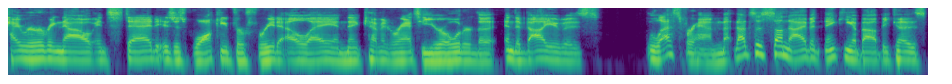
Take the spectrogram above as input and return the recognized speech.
Kyrie Irving now instead is just walking for free to LA and then Kevin Durant's a year older the, and the value is less for him? That, that's just something I've been thinking about because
